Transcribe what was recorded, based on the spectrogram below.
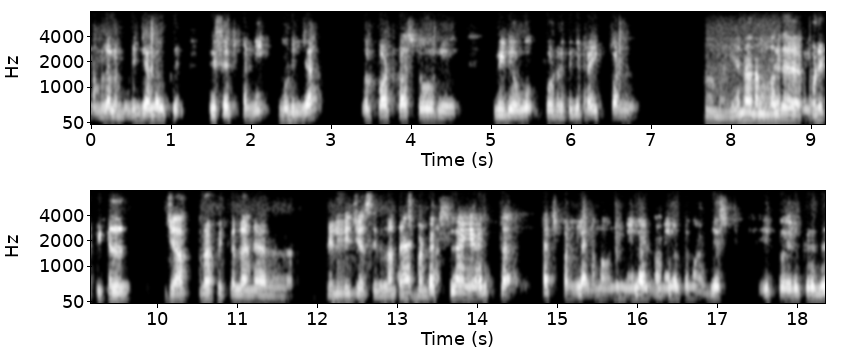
நம்மளால முடிஞ்ச அளவுக்கு ரிசர்ச் பண்ணி முடிஞ்சா ஒரு பாட்காஸ்டோ ஒரு வீடியோவோ போடுறதுக்கு ட்ரை பண்ணுவோம் ஆமா ஏன்னா நம்ம வந்து பொலிட்டிக்கல் ஜியாகிராபிக்கல் அண்ட் ரிலீஜியஸ் இதெல்லாம் டச் எல்லாம் எடுத்த டச் பண்ணல. நம்ம வந்து மேலா மேலோட்டமா ஜஸ்ட் இப்போ இருக்கிறது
